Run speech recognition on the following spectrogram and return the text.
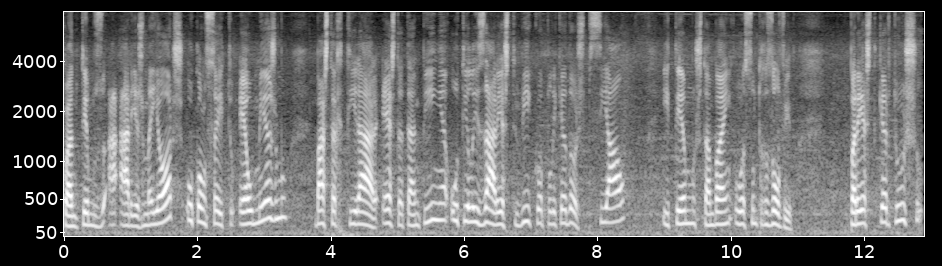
quando temos áreas maiores, o conceito é o mesmo, basta retirar esta tampinha, utilizar este bico aplicador especial e temos também o assunto resolvido. Para este cartucho,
